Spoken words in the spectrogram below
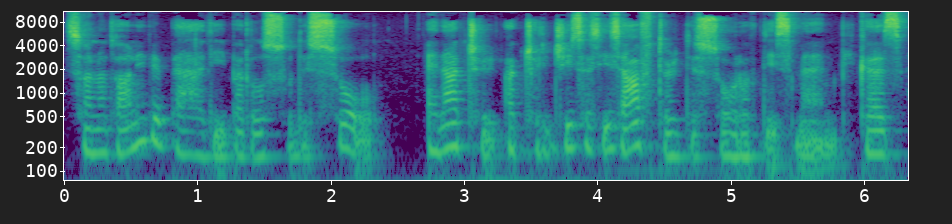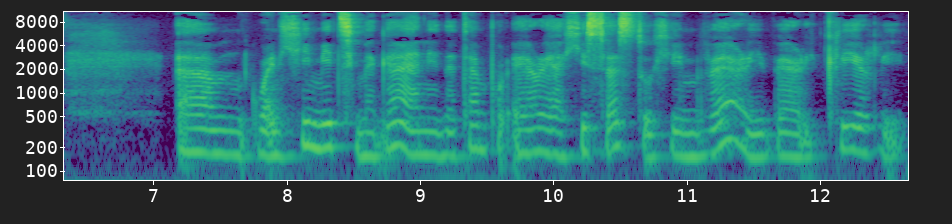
So not only the body, but also the soul. And actually, actually, Jesus is after the soul of this man because um, when he meets him again in the temple area, he says to him very, very clearly,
